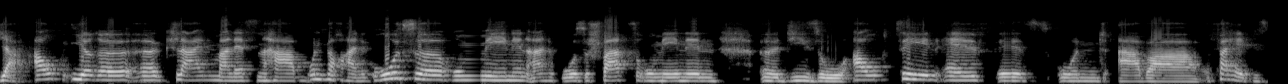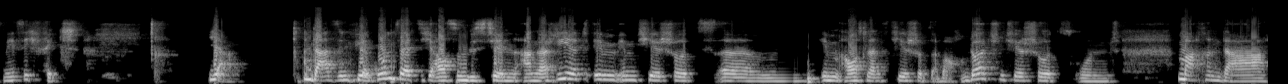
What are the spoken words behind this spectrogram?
ja auch ihre äh, kleinen Malessen haben und noch eine große Rumänin, eine große schwarze Rumänin, äh, die so auch 10, 11 ist und aber verhältnismäßig fit. Ja, da sind wir grundsätzlich auch so ein bisschen engagiert im, im Tierschutz, ähm, im Auslandstierschutz, aber auch im deutschen Tierschutz und machen da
